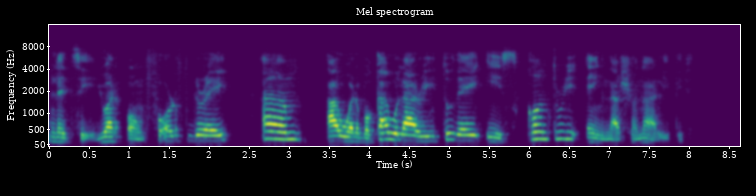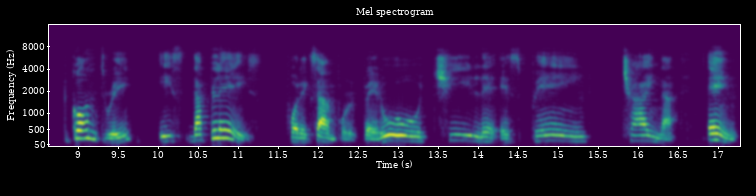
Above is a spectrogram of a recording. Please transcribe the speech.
Let's see, you are on fourth grade and our vocabulary today is country and nationalities. Country is the place. For example, Peru, Chile, Spain, China, and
